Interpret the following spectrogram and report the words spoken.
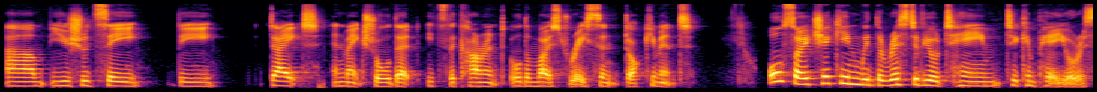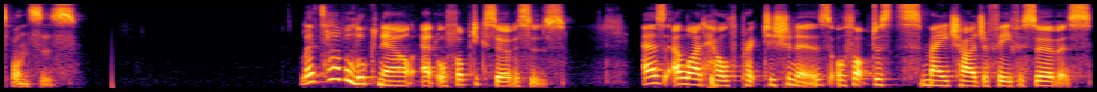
Um, you should see the date and make sure that it's the current or the most recent document. Also, check in with the rest of your team to compare your responses. Let's have a look now at orthoptic services. As allied health practitioners, orthoptists may charge a fee for service.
